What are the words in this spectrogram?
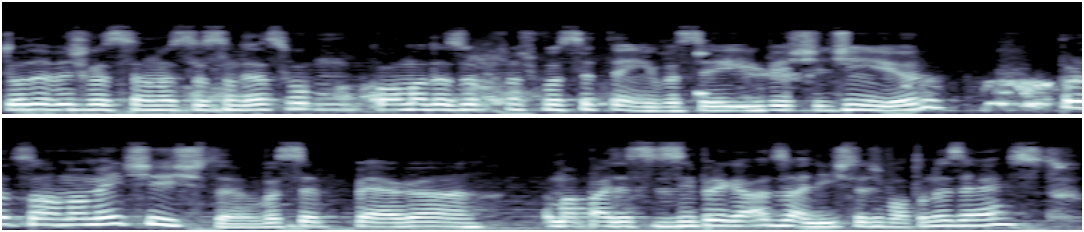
toda vez que você está numa situação dessa, qual é uma das opções que você tem? Você investir dinheiro, produção armamentista. Você pega uma parte desses desempregados, a lista de volta no exército,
